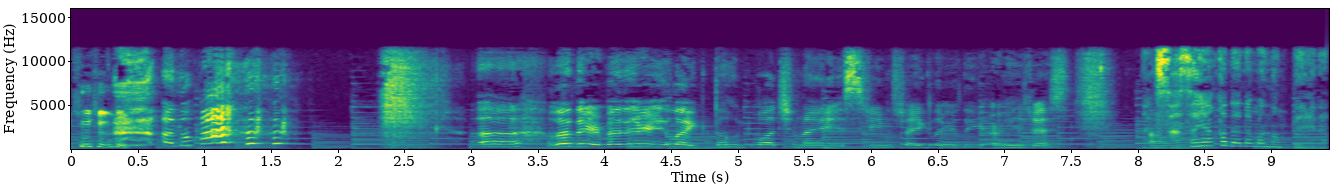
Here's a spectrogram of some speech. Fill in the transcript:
ano ba? uh, whether whether you like don't watch my streams regularly or you just Nagsasayang ka na naman ng pera.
